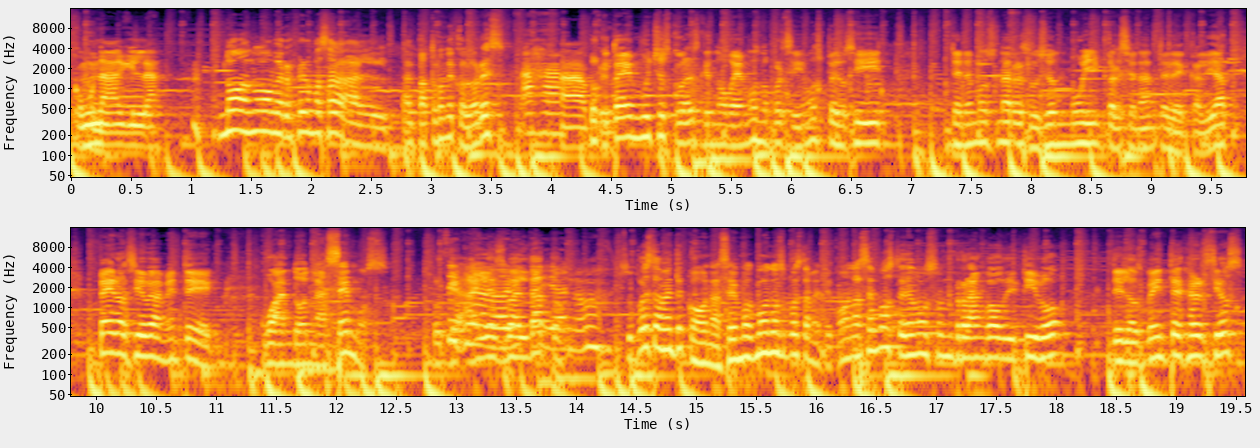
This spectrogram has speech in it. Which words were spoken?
Como una águila. No, no, me refiero más al, al patrón de colores. Ajá. Ah. Porque todavía hay muchos colores que no vemos, no percibimos, pero sí tenemos una resolución muy impresionante de calidad. Pero sí, obviamente, cuando nacemos. Porque Sí, ahí claro, les va el dato. no. Supuestamente cuando nacemos, bueno, no supuestamente, cuando nacemos tenemos un rango auditivo de los 20 hercios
